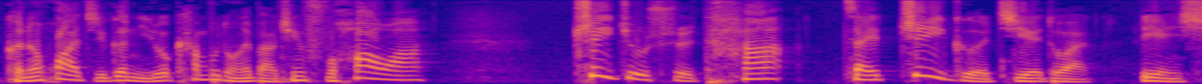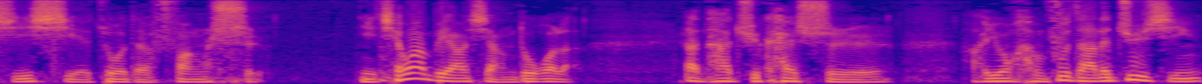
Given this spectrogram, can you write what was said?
可能画几个你都看不懂的表情符号啊，这就是他在这个阶段。练习写作的方式，你千万不要想多了，让他去开始啊用很复杂的句型，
